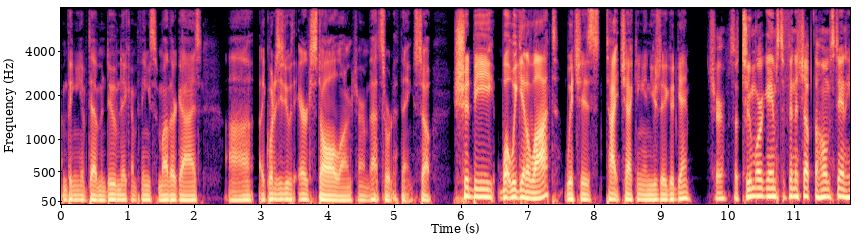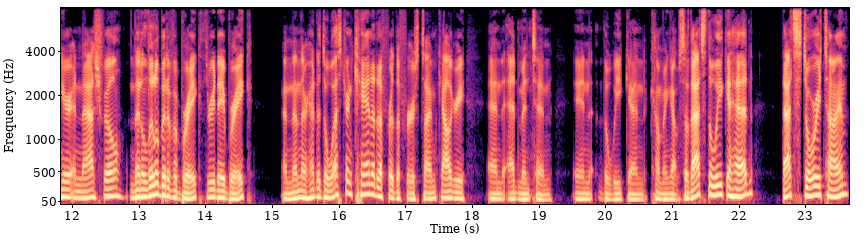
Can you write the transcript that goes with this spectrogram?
I'm thinking of Devan Dubnyk, I'm thinking some other guys. Uh, like, what does he do with Eric Staal long term? That sort of thing. So, should be what we get a lot, which is tight checking and usually a good game. Sure. So two more games to finish up the homestand here in Nashville, and then a little bit of a break, three day break, and then they're headed to Western Canada for the first time, Calgary and Edmonton in the weekend coming up. So that's the week ahead. That's story time.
